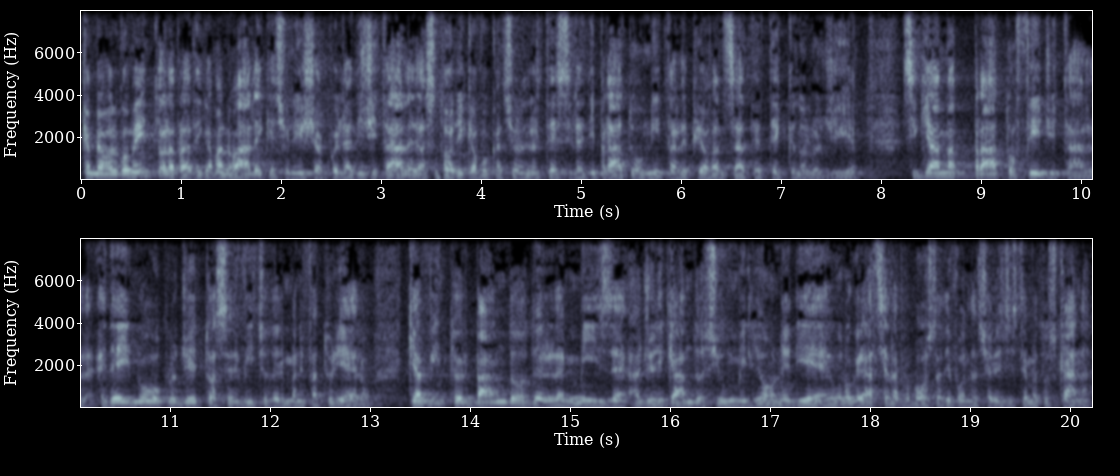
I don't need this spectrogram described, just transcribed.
Cambiamo argomento, la pratica manuale che si unisce a quella digitale, la storica vocazione del tessile di Prato unita alle più avanzate tecnologie. Si chiama Prato Figital ed è il nuovo progetto a servizio del manifatturiero che ha vinto il bando del Mise aggiudicandosi un milione di euro grazie alla proposta di Fondazione Sistema Toscana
